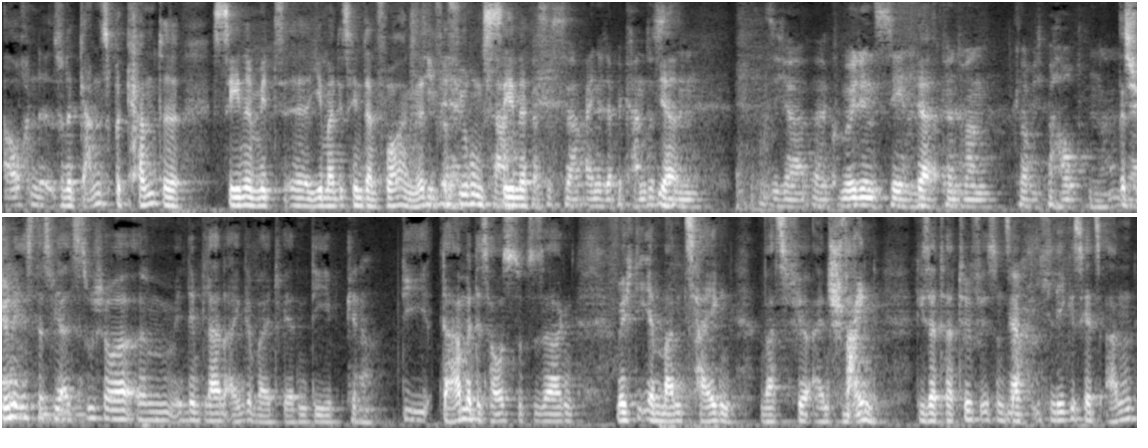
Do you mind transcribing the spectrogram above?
auch eine, so eine ganz bekannte Szene mit äh, jemand ist hinterm Vorhang, ne? die, äh, Verführungsszene. klar, das ist ja eine der bekanntesten Ja. sicher äh, Komödienszenen, Ja. könnte man, glaube ich, behaupten. Ne? Das Ja. Schöne ist, dass wir als Zuschauer ähm, in den Plan eingeweiht werden. Die Genau. die Dame des Hauses sozusagen möchte ihrem Mann zeigen, was für ein Schwein dieser Tartüff ist und sagt, Ja. ich lege es jetzt an,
